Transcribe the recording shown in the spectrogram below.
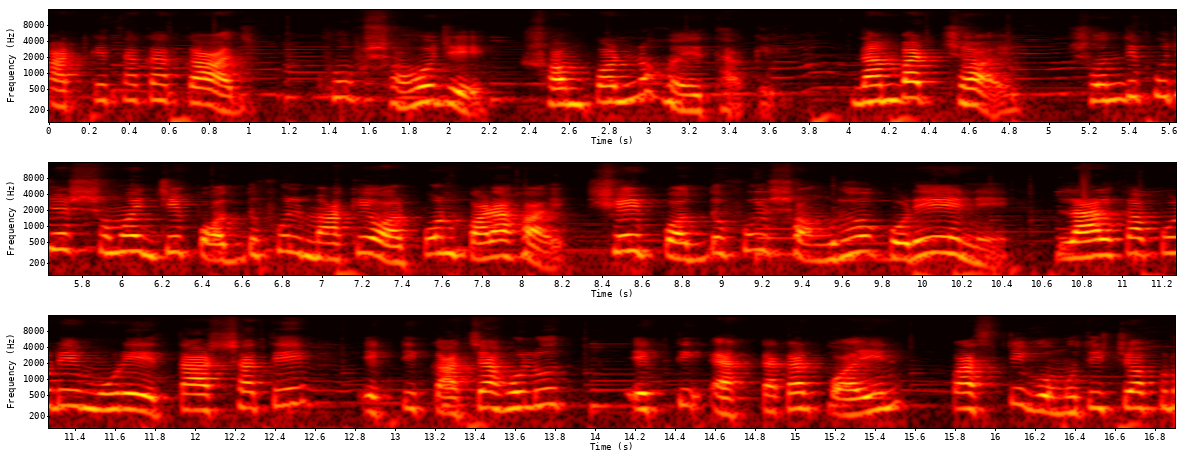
আটকে থাকা কাজ খুব সহজে সম্পন্ন হয়ে থাকে। নাম্বার ছয়, সন্ধি পুজোর সময় যে পদ্মফুল মাকে অর্পণ করা হয়, সেই পদ্মফুল সংগ্রহ করে এনে লাল কাপড়ে মুড়ে তার সাথে একটি কাঁচা হলুদ, একটি এক টাকার কয়েন, পাঁচটি গোমতী চক্র,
